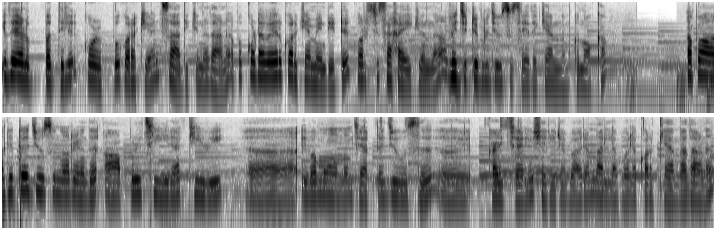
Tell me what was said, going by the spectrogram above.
ഇത് എളുപ്പത്തിൽ കൊഴുപ്പ് കുറയ്ക്കുവാൻ സാധിക്കുന്നതാണ്. അപ്പോൾ കുടവയർ കുറയ്ക്കാൻ വേണ്ടിയിട്ട് കുറച്ച് സഹായിക്കുന്ന വെജിറ്റബിൾ ജ്യൂസസ് ഏതൊക്കെയാണെന്ന് നമുക്ക് നോക്കാം. അപ്പോൾ ആദ്യത്തെ ജ്യൂസ് എന്ന് പറയുന്നത് ആപ്പിൾ ചീര കിവി ഇവ മൂന്നും ചേർത്ത് ജ്യൂസ് കഴിച്ചാൽ ശരീരഭാരം നല്ലപോലെ കുറയ്ക്കാവുന്നതാണ്.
